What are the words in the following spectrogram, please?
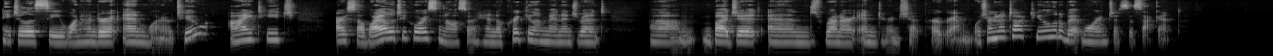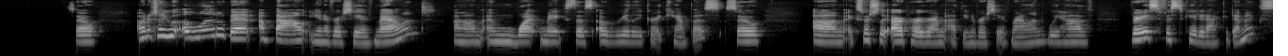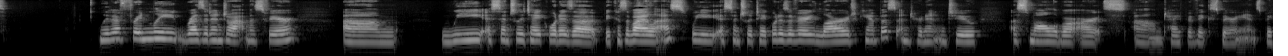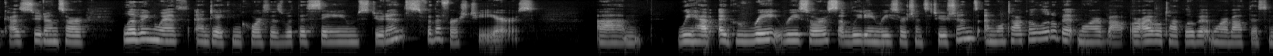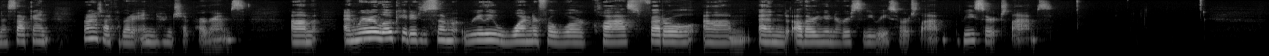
HLSC 100 and 102. I teach our cell biology course and also handle curriculum management um, budget and run our internship program, which I'm going to talk to you a little bit more in just a second. So, I want to tell you a little bit about University of Maryland um, and what makes this a really great campus. So, um, especially our program at the University of Maryland, we have very sophisticated academics. We have a friendly residential atmosphere. Um, we essentially take what is a, because of ILS, we essentially take what is a very large campus and turn it into a small liberal arts um, type of experience because students are living with and taking courses with the same students for the first two years. Um, we have a great resource of leading research institutions, and we'll talk a little bit more about, or I will talk a little bit more about this in a second when I talk about our internship programs. Um, and we're located to some really wonderful world-class federal um, and other university research lab research labs.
